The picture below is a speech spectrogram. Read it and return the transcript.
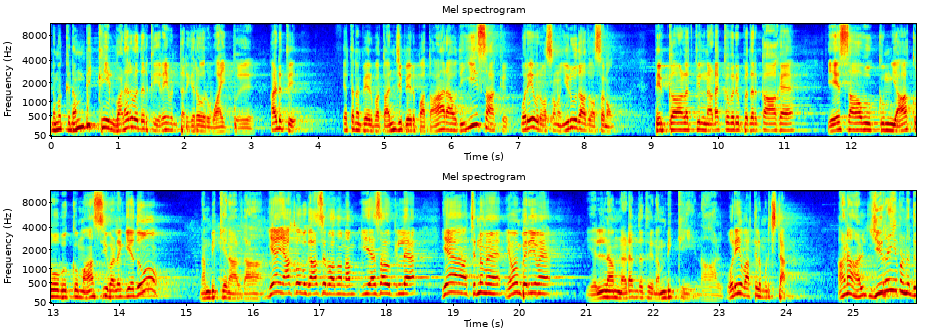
நமக்கு நம்பிக்கையில் வளர்வதற்கு இறைவன் தருகிற ஒரு வாய்ப்பு. அடுத்து எத்தனை பேர் பார்த்தோம்? அஞ்சு பேர் பார்த்தோம். ஆறாவது ஈசாக்கு ஒரே ஒரு வசனம் இருபதாவது வசனம். பிற்காலத்தில் நடக்கவிருப்பதற்காக ஏசாவுக்கும் யாக்கோபுக்கும் ஆசி வழங்கியதும் நம்பிக்கையினால் தான் ஏன் யாக்கோபுக்கு ஆசீர்வாதம் நம் ஏசாவுக்கு இல்லை? ஏன் சின்னவன் எவன் பெரியவன்? எல்லாம் நடந்தது நம்பிக்கையினால். ஒரே வார்த்தையில் முடிச்சிட்டாங்க. ஆனால் இறைவனது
